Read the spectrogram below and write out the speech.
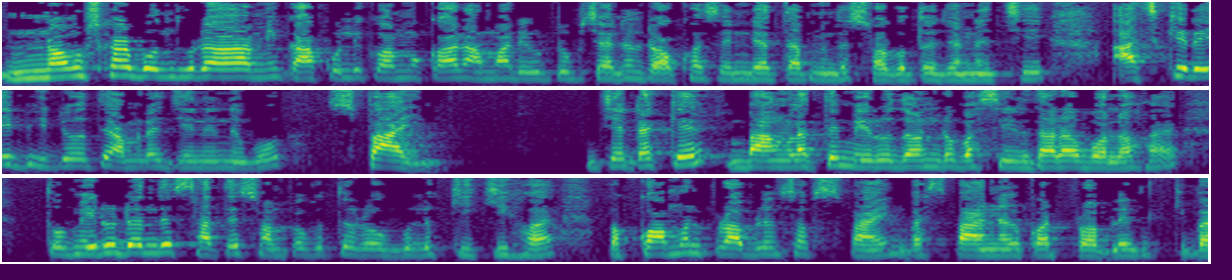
নমস্কার বন্ধুরা, আমি কাকলি কর্মকার, আমার ইউটিউব চ্যানেল ডকস ইন্ডিয়াতে আপনাদের স্বাগত জানাচ্ছি। আজকের এই ভিডিওতে আমরা জেনে নেব স্পাইন, যেটাকে বাংলাতে মেরুদণ্ড বা শিরধারা বলা হয়। তো মেরুদণ্ডের সাথে সম্পর্কিত রোগগুলো কি কি হয় বা কমন প্রবলেমস অফ স্পাইন বা স্পাইনাল কর্ড প্রবলেম বা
